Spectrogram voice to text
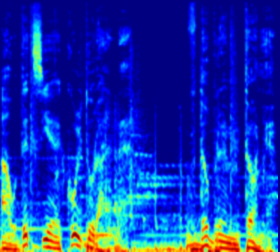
Audycje kulturalne w dobrym tonie.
